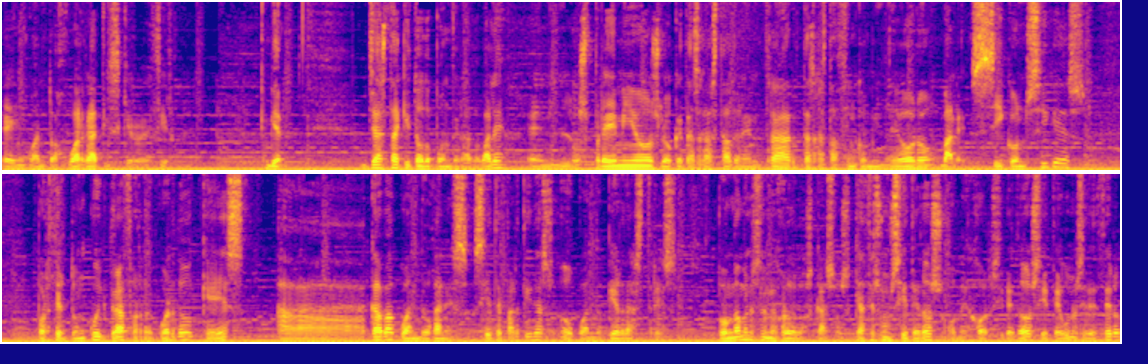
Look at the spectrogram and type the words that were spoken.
En cuanto a jugar gratis, quiero decir. Bien, ya está aquí todo ponderado, ¿vale? En los premios, lo que te has gastado en entrar, te has gastado 5.000 de oro. Vale, si consigues... Por cierto, un quick draft os recuerdo que es acaba cuando ganes 7 partidas o cuando pierdas 3. Pongámonos el mejor de los casos, que haces un 7-2 o mejor, 7-2, 7-1, 7-0,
